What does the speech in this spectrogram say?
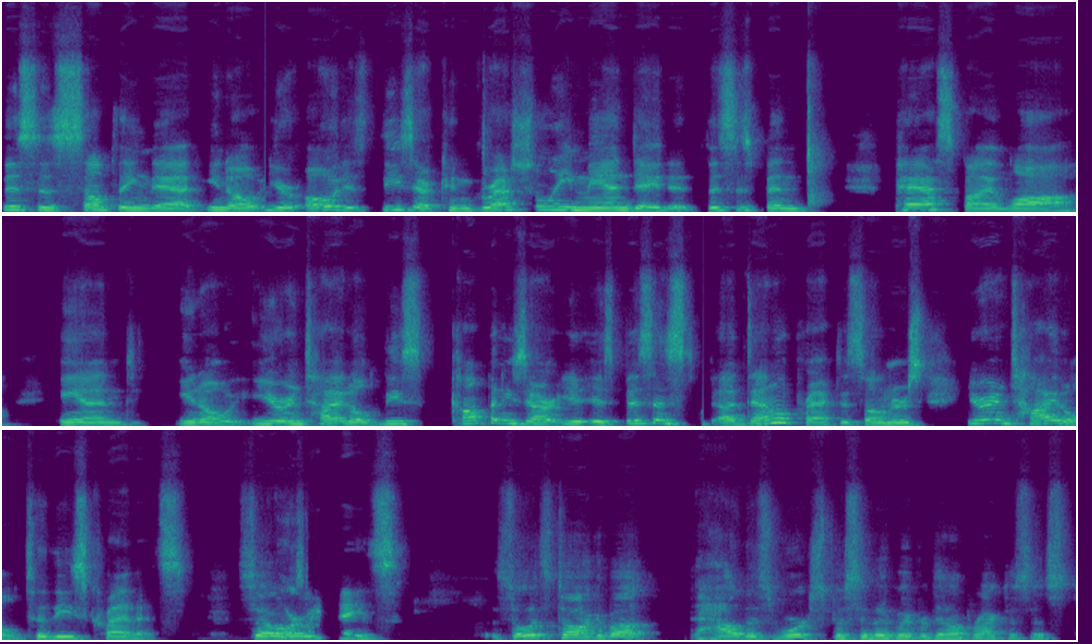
this is something that, you know, you're owed is these are congressionally mandated. This has been passed by law. And you know you're entitled these companies are as business uh, dental practice owners you're entitled to these credits so or rebates. so let's talk about how this works specifically for dental practices.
